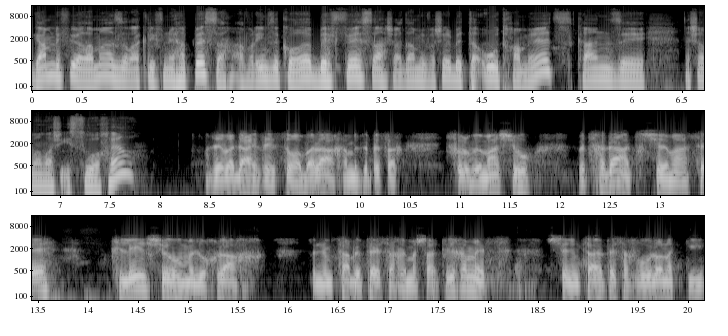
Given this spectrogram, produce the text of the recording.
גם לפי הרמה זה רק לפני הפסח, אבל אם זה קורה בפסח, שאדם מבשל בטעות חמץ, כאן זה נחשב ממש איסור אחר? זה ודאי, זה איסור הבלה, חמץ זה פסח אפילו במשהו, וצריך לדעת שלמעשה כלי שהוא מלוכלך ונמצא בפסח, למשל, כלי חמץ שנמצא בפסח והוא לא נקי,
